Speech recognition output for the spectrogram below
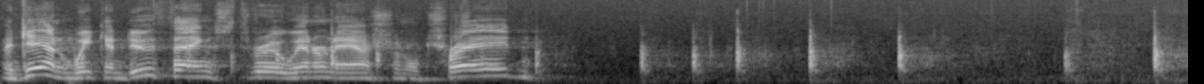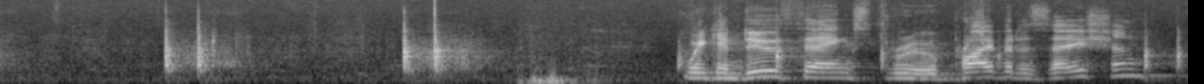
Again, we can do things through international trade. We can do things through privatization.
